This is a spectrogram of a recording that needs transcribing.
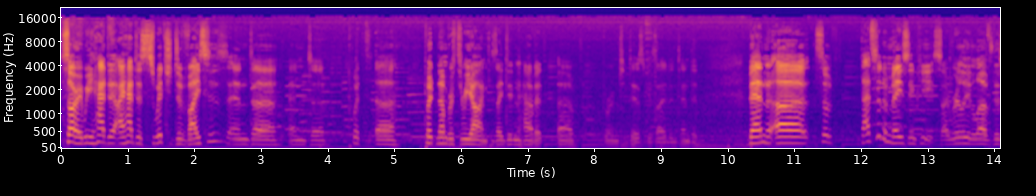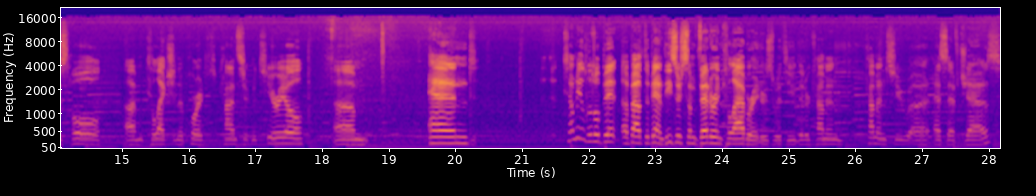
sorry, we had to. I had to switch devices and uh, and uh, put uh, put number three on because I didn't have it uh, burned to disk as I had intended. Ben, uh, so that's an amazing piece. I really love this whole um, collection of Porch Concert Material, um, and tell me a little bit about the band. These are some veteran collaborators with you that are coming coming to uh, SF Jazz.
